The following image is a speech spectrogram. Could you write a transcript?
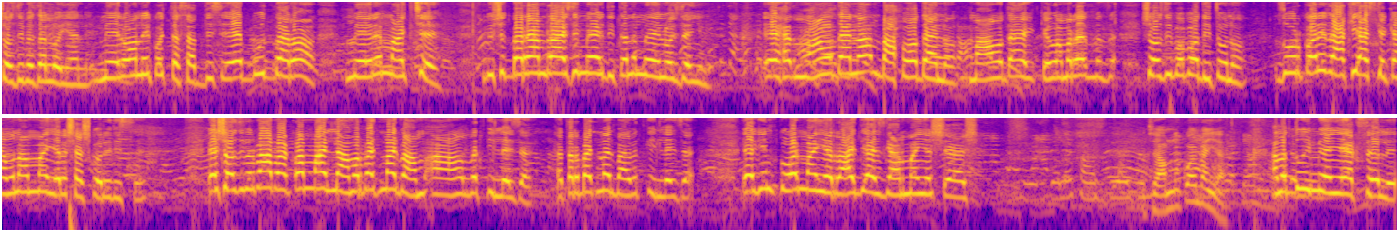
সজি বেজা লই আনি মেয়ের অনেক অত্যাচার দিছে। এ বুধবার মেয়েরে মারছে। বৃহস্পতিবারে আমরা আইছি মেয়ে দিতে না মেয়ে লই যাই এ হ্যাঁ, মাও দেয় না বাপও দেয় না। মাও দেয় কেউ আমার সজীব দিত না। জোর করে রাখি আজকে কেমন আমার মাইয়েরা শেষ করে দিচ্ছে এই সজীবের বাবা কম মারলে আমার বাইত মারবা আম- আমার বাইত কিনলেই যায় তার বাইত মারবা আমার বাইত কিনলেই যায় একদিন কই মাইয়ের রায় দিয়ে আজকে আর মাইয়ের শেষ। আচ্ছা আপনার কয় মাইয়া? আমার দুই মেয়ে এক ছেলে।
